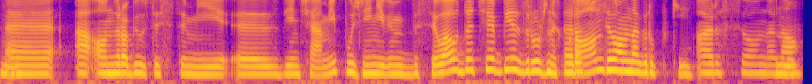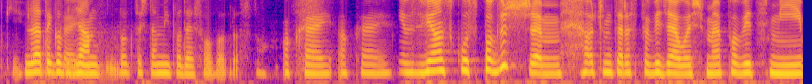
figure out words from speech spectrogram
No. E, a on robił coś z tymi e, zdjęciami? Później, nie wiem, wysyłał do ciebie z różnych kont? Rozsyłam na grupki. A rozsyłał na No, grupki. dlatego Okej. widziałam, bo ktoś tam mi podesłał po prostu. Okej, okej. W związku z powyższym, o czym teraz powiedziałyśmy, powiedz mi,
